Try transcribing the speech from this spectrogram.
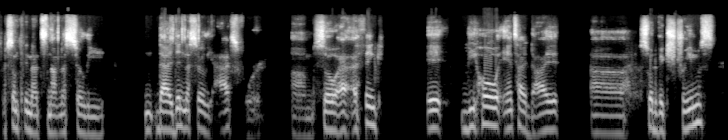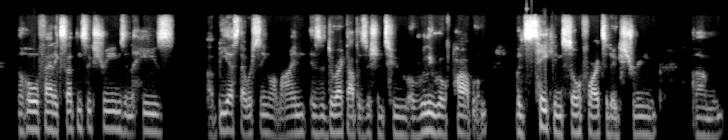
for something that's not necessarily that i didn't necessarily ask for. Um, so I, I think it the whole anti-diet uh, sort of extremes, the whole fat acceptance extremes and the HAES uh, BS that we're seeing online is a direct opposition to a really real problem, but it's taken so far to the extreme um,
